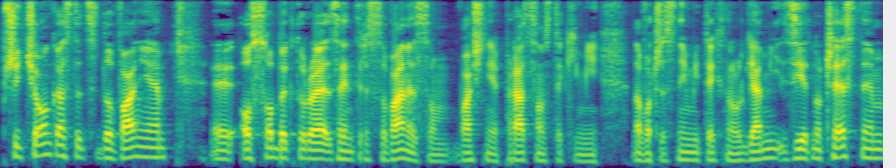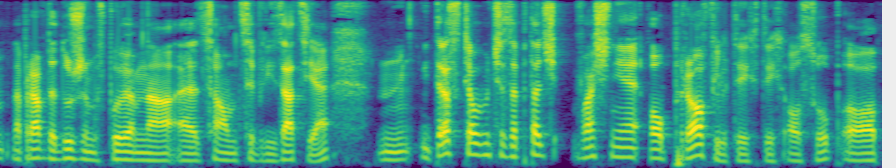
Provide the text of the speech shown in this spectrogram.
przyciąga zdecydowanie osoby, które zainteresowane są właśnie pracą z takimi nowoczesnymi technologiami, z jednoczesnym, naprawdę dużym wpływem na całą cywilizację. Mm, I teraz chciałbym Cię zapytać właśnie o profil tych, tych osób, o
